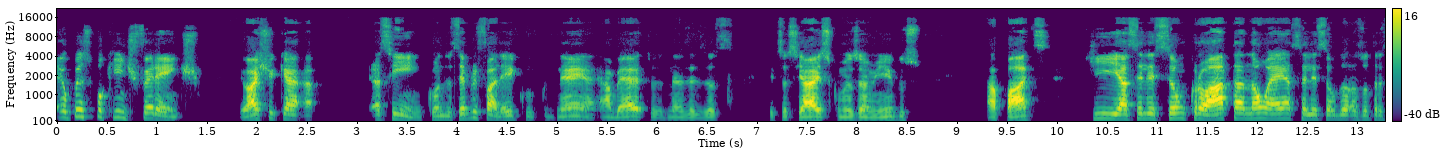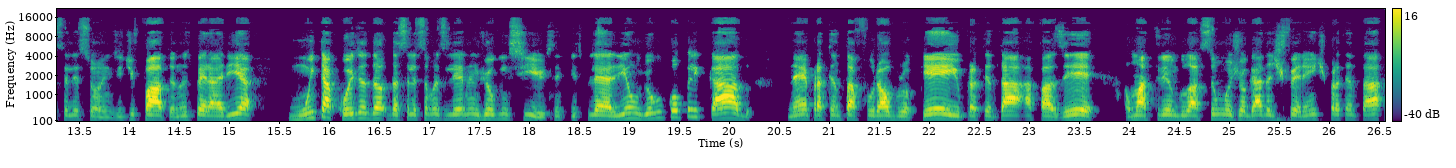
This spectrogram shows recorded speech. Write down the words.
Eu penso um pouquinho diferente. Eu acho que, assim, quando eu sempre falei, né, aberto nas redes sociais com meus amigos, a Pats, que a seleção croata não é a seleção das outras seleções. E, de fato, eu não esperaria muita coisa da, da seleção brasileira no jogo em si. Eu esperaria um jogo complicado, né, para tentar furar o bloqueio, para tentar fazer uma triangulação, uma jogada diferente para tentar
